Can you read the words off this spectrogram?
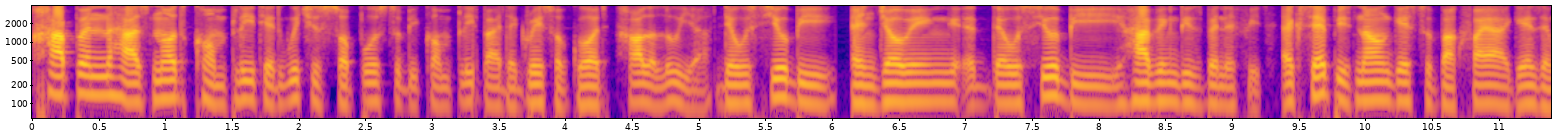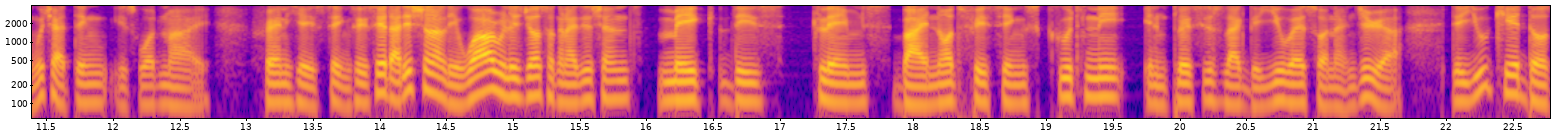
happened has not completed, which is supposed to be complete by the grace of God, hallelujah, they will still be enjoying, they will still be having these benefits, except it now gets to backfire against them, which I think is what my friend here is saying. So he said, additionally, while religious organizations make these claims by not facing scrutiny in places like the US or Nigeria, the UK does,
